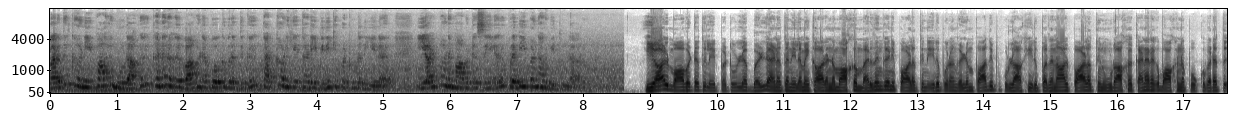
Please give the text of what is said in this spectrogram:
மருதங்கேணி பாலமூடாக கனரக வாகன போக்குவரத்துக்கு தற்காலிக தடை விதிக்கப்பட்டுள்ளது என யாழ்ப்பாண மாவட்ட செயலர் பிரதீபன் அறிவித்துள்ளார். யாழ் மாவட்டத்தில் ஏற்பட்டுள்ள வெள்ள அனர்த்த நிலைமை காரணமாக மருதங்கனி பாலத்தின் இருபுறங்களும் பாதிப்புக்குள்ளாகி இருப்பதனால் பாலத்தின் ஊடாக கனரக வாகன போக்குவரத்து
